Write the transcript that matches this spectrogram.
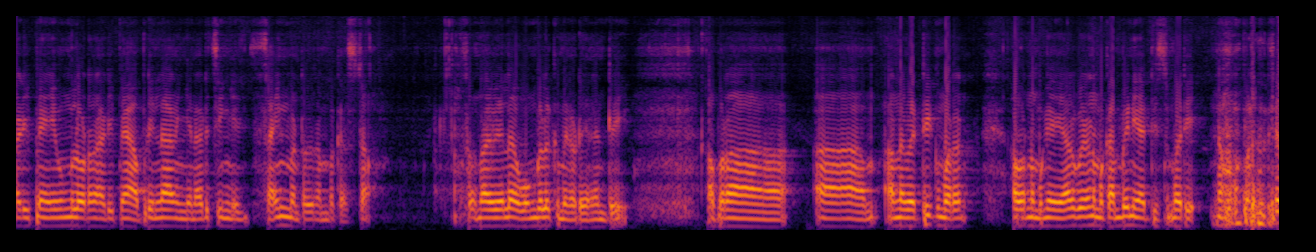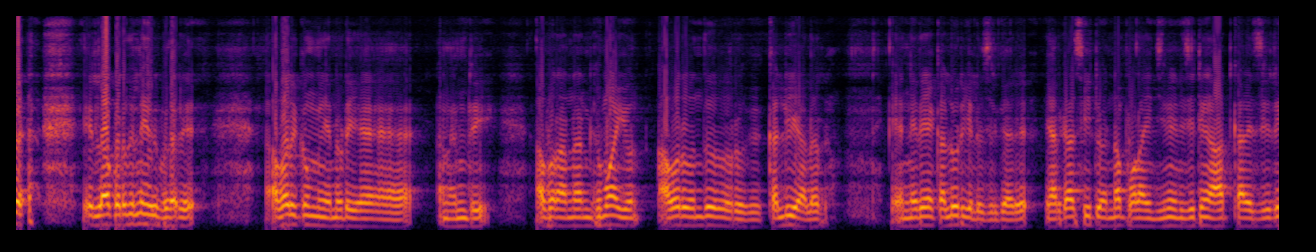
நடிப்பேன் இவங்களோட நடிப்பேன் அப்படின்லாம் நீங்கள் நடித்து இங்கே சைன் பண்ணுறது ரொம்ப கஷ்டம். ஸோ அந்த வகையில் உங்களுக்கும் என்னுடைய நன்றி. அப்புறம் அந்த வெற்றிக்குமரன் அவர் நமக்கு யாரு கூட நம்ம கம்பெனி ஆர்டிஸ்ட் மாதிரி நம்ம படத்தில் எல்லா படத்துலையும் இருப்பார். அவருக்கும் என்னுடைய நன்றி. அப்புறம் அண்ணன் ஹுமாயூன் அவர் வந்து ஒரு கல்வியாளர். நிறைய கல்லூரிகள் வச்சுருக்காரு. யாருக்காவது சீட்டு வேணால் போகலாம் engineering seat art college seat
